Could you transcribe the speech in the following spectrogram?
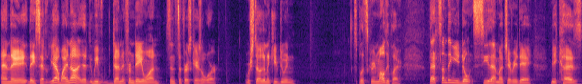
And they they said, yeah, why not? We've done it from day one since the first Gears of War. We're still gonna keep doing split screen multiplayer. That's something you don't see that much every day because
